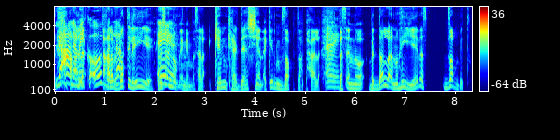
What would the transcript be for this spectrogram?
لا على على- make over على بتبطل هي مش إيه. انه يعني مثلا كيم كارداشيان أكيد مزبطة بحالها أي. بس إنه بتضل إنه هي بس بتزبط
